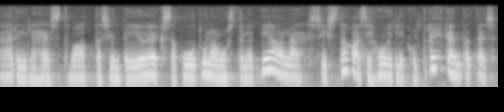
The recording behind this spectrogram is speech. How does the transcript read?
Ärilehest vaatasin teie üheksa kuu tulemustele peale, siis tagasihoidlikult rehkendades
